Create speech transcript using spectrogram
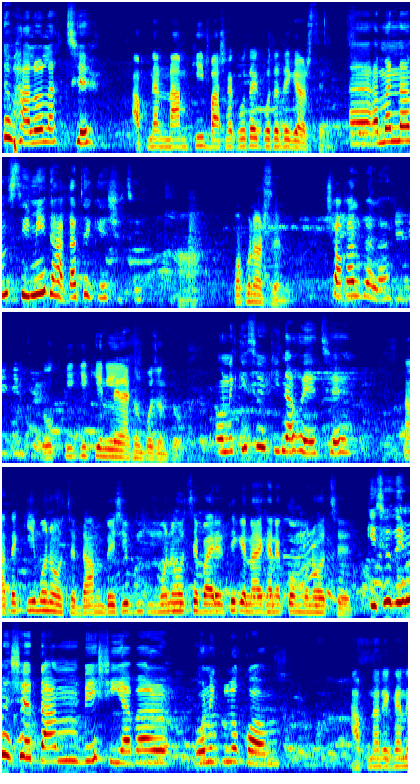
তো ভালো লাগছে। আপনার নাম কি? বাসা কোথায়? কোথা থেকে আসছেন? আমার নাম সিমি ঢাকা থেকে এসেছি। কখন আসছেন? সকালবেলা। তো কি কি কিনলেন এখন পর্যন্ত? অনেক কিছুই কিনা হয়েছে। তাতে কি মনে হচ্ছে? দাম বেশি মনে হচ্ছে বাইরের থেকে না এখানে কম মনে হচ্ছে? কিছু জিনিসের দাম বেশি আবার অনেকগুলো কম। আপনার এখানে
